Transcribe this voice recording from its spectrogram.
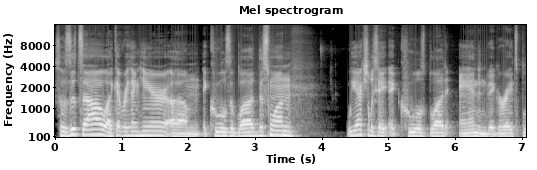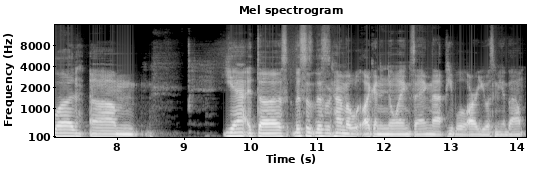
So zicao, like everything here, um, it cools the blood. This one, we actually say it cools blood and invigorates blood. Um, yeah, it does. This is this is kind of a, like an annoying thing that people argue with me about.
